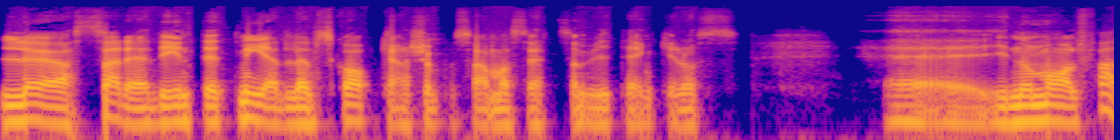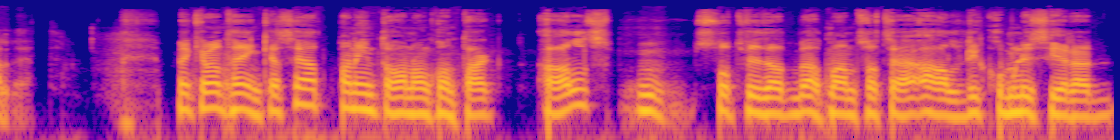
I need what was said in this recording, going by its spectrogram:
lösare. Det är inte ett medlemskap kanske på samma sätt som vi tänker oss eh, i normalfallet. Men kan man tänka sig att man inte har någon kontakt alls, mm, så att, att man så att säga aldrig kommunicerar,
